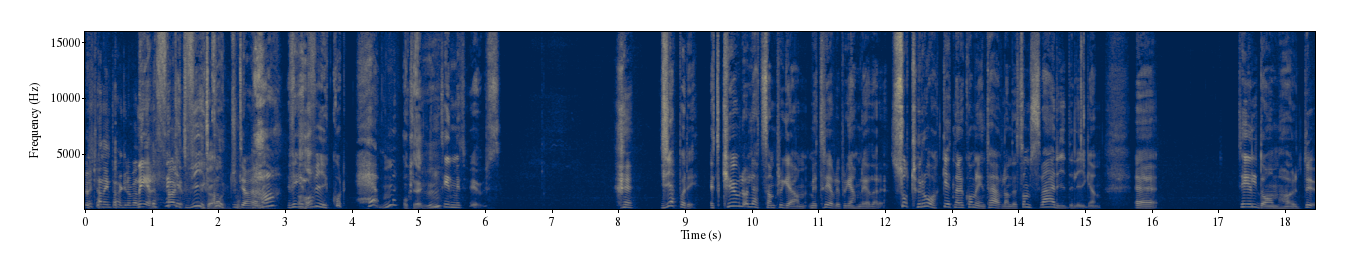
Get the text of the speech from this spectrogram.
Jag kan inte höger och vänster. Ner, Jag fick höger. ett vykort. Inte jag heller. Jag fick Jaha. ett vykort hem Okej. till mitt hus. Jeopardy, ett kul och lättsamt program med trevlig programledare. Så tråkigt när det kommer in tävlande som svär ideligen. Eh, till dem hör du.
